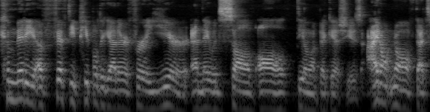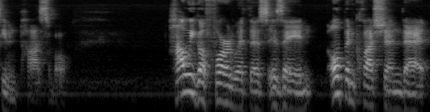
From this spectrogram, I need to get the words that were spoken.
committee of 50 people together for a year and they would solve all the Olympic issues. I don't know if that's even possible. How we go forward with this is an open question that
